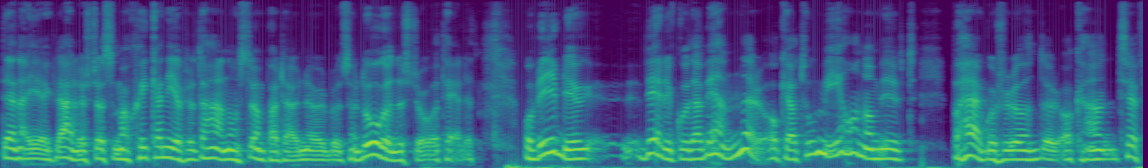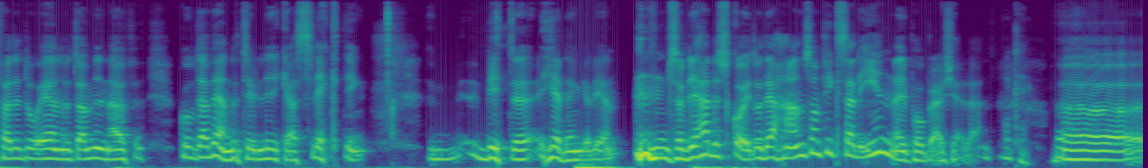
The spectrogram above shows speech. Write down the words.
denna Erik Lallerström som han skickade ner för att ta hand om strömparterren i Örebro som låg under Stråhotellet. Och vi blev väldigt goda vänner och jag tog med honom ut på herrgårdsrundor och han träffade då en av mina goda vänner till lika släkting. Bitte Hedengren. Så vi hade skojt och det är han som fixade in mig på Operakällaren. Okay. Uh,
